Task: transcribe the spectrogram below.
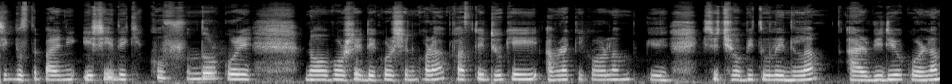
ঠিক বুঝতে পারিনি। এসেই দেখি খুব সুন্দর করে নববর্ষের ডেকোরেশন করা। ফার্স্টে ঢুকেই আমরা কি করলাম? কিছু ছবি তুলে নিলাম আর ভিডিও করলাম।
